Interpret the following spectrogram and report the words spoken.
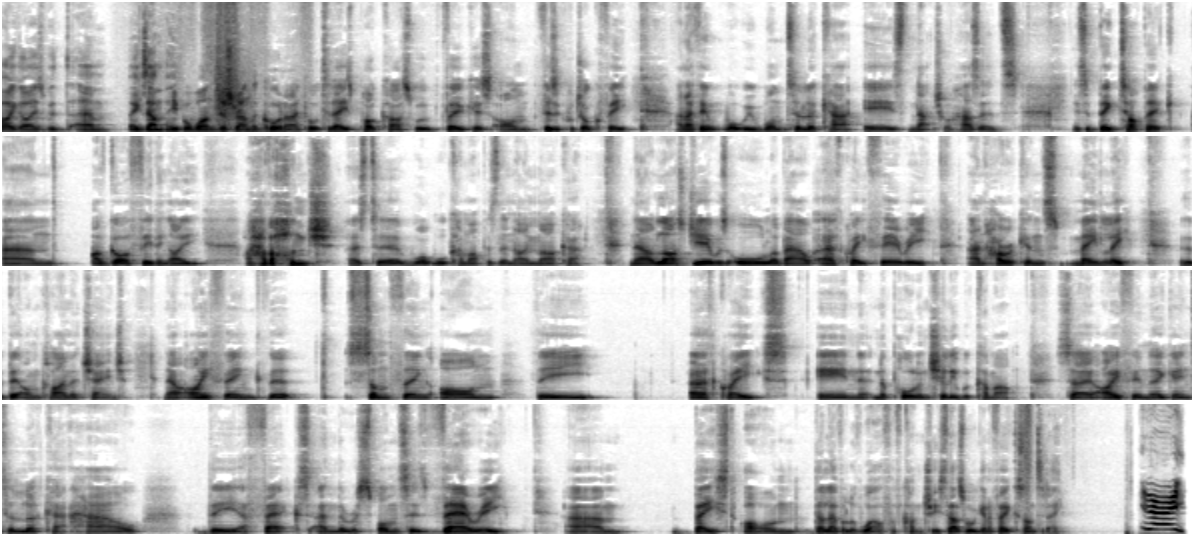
Hi guys, with um, exam paper one just around the corner, I thought today's podcast would focus on physical geography, and I think what we want to look at is natural hazards. It's a big topic, and I've got a feeling I I have a hunch as to what will come up as the nine marker. Now, last year was all about earthquake theory and hurricanes mainly, with a bit on climate change. Now, I think that something on the earthquakes in Nepal and Chile would come up. So I think they're going to look at how the effects and the responses vary um, based on the level of wealth of countries. That's what we're going to focus on today. Yay!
